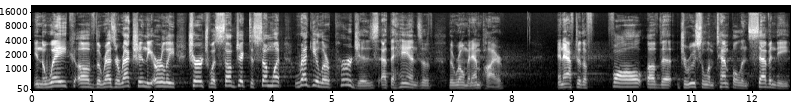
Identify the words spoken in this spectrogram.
In the wake of the resurrection, the early church was subject to somewhat regular purges at the hands of the Roman Empire. And after the fall of the Jerusalem temple in 70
